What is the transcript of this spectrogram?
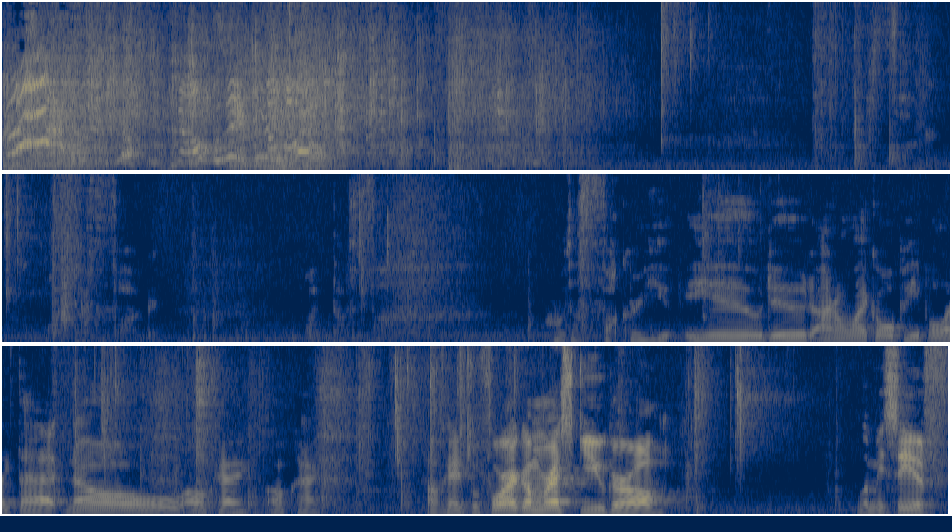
No, leave me alone! Who the fuck are you? Ew, dude. I don't like old people like that. No. Okay. Okay. Okay, before I come rescue you, girl, let me see if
